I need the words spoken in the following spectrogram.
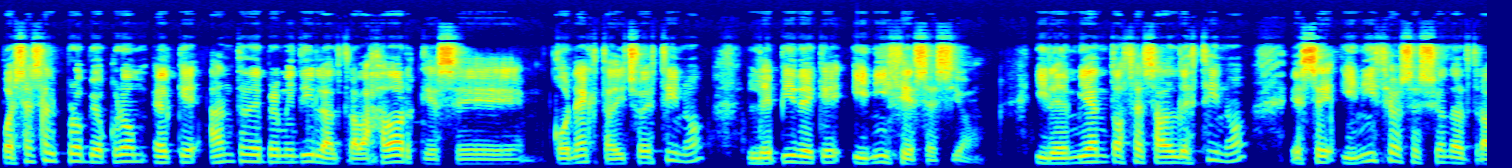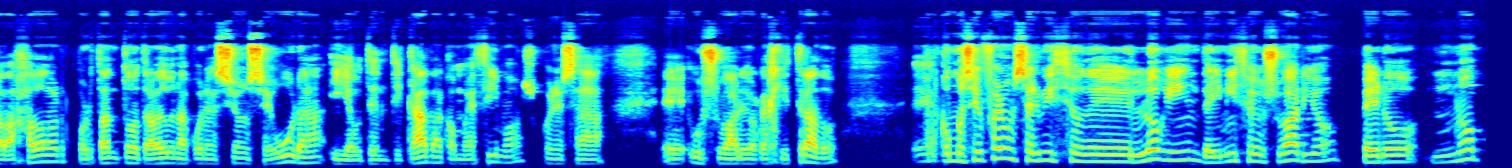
pues es el propio Chrome el que antes de permitirle al trabajador que se conecta a dicho destino, le pide que inicie sesión. Y le envía entonces al destino ese inicio de sesión del trabajador, por tanto, a través de una conexión segura y autenticada, como decimos, con ese eh, usuario registrado, eh, como si fuera un servicio de login, de inicio de usuario, pero no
